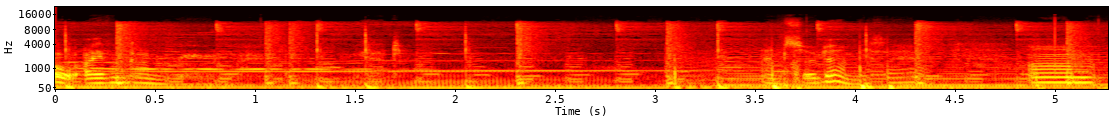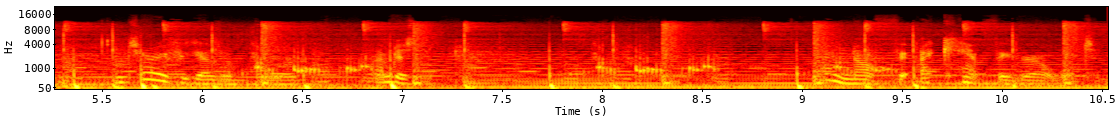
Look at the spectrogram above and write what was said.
Oh, I haven't gone over here yet. I'm so dumb. Yes, I have. Um, I'm sorry if you guys are bored. I'm just. I'm not. I can't figure out what to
